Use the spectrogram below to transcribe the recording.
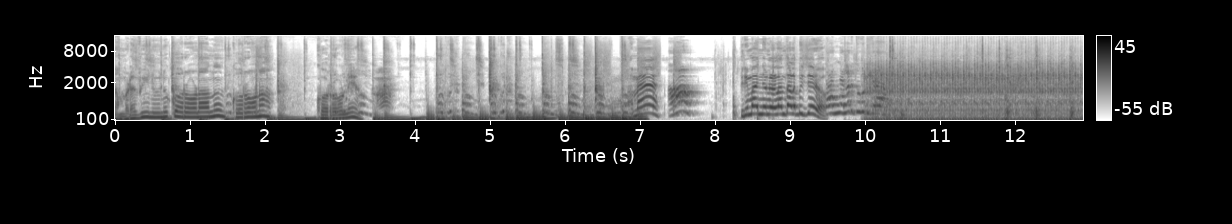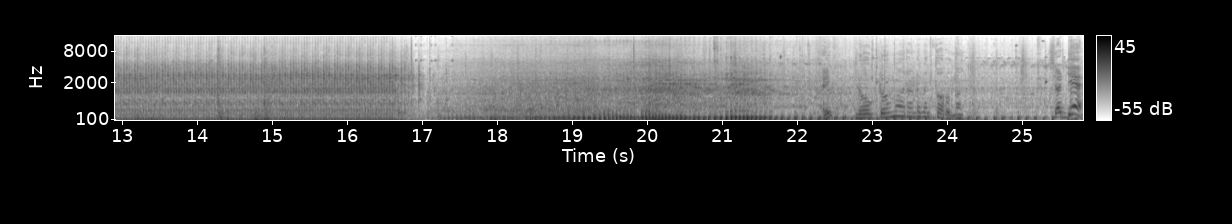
നമ്മുടെ വിനുവിന് കൊറോണന്ന് കൊറോണ. കൊറോണയാ? അമ്മേ ഇത്തിരി മഞ്ഞളും തിളപ്പിച്ചോ ലോക്ക്ഡൌൺ മാറാണ്ട് ഇവൻ തുറന്ന. ഷഡ്യേ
